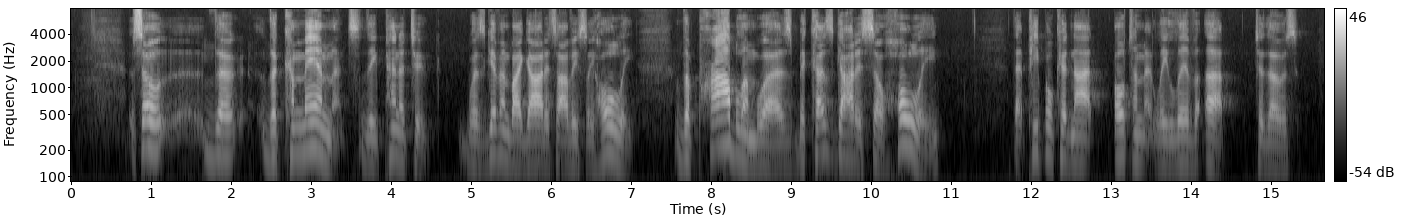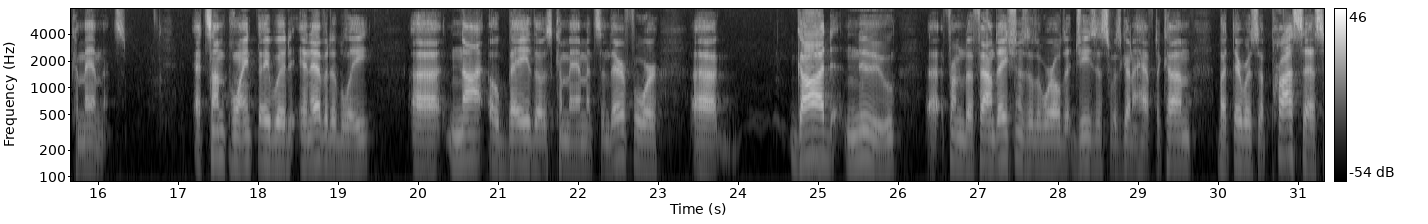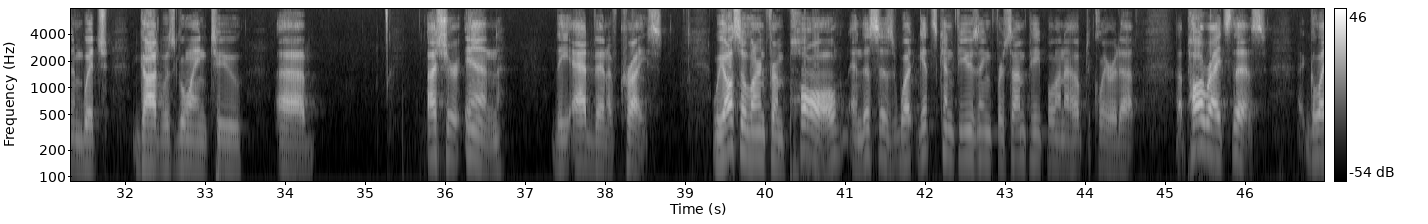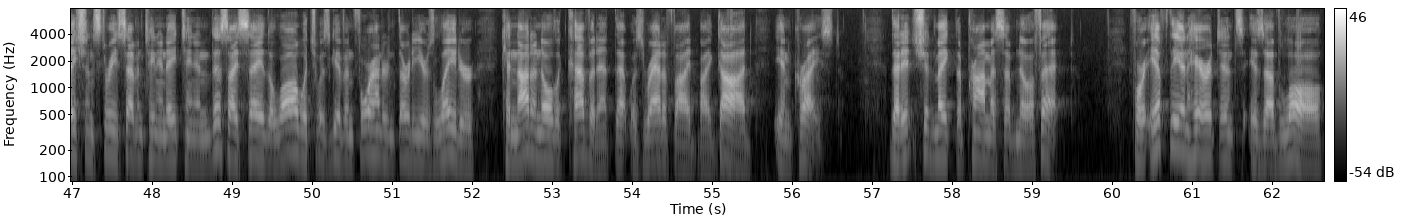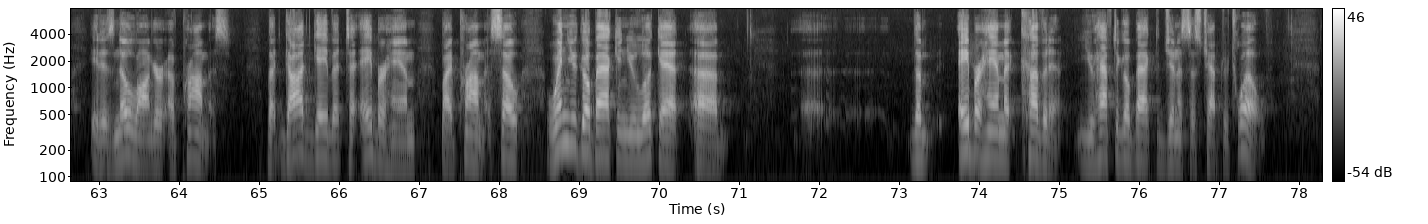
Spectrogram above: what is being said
So uh, the, the commandments, the Pentateuch, was given by God. It's obviously holy. The problem was because God is so holy that people could not ultimately live up to those commandments. At some point, they would inevitably uh, not obey those commandments. And therefore, uh, God knew uh, from the foundations of the world that Jesus was going to have to come, but there was a process in which God was going to uh, usher in the advent of Christ. We also learn from Paul, and this is what gets confusing for some people, and I hope to clear it up. Uh, Paul writes this Galatians 3 17 and 18. And this I say, the law which was given 430 years later cannot annul the covenant that was ratified by God in Christ, that it should make the promise of no effect. For if the inheritance is of law, it is no longer of promise. But God gave it to Abraham by promise. So when you go back and you look at uh, uh, the Abrahamic covenant, you have to go back to Genesis chapter 12.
